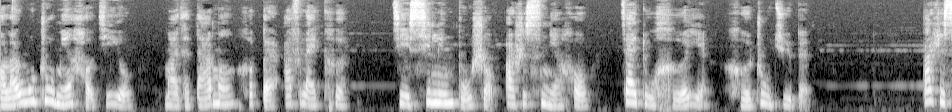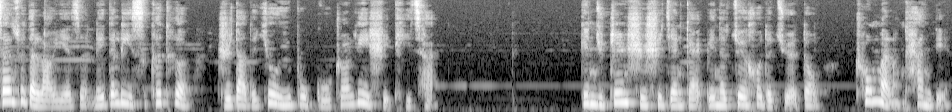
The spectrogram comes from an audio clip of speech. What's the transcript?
好莱坞著名好基友马特·达蒙和本·阿弗莱克继《心灵捕手》二十四年后再度合演合著剧本。八十三岁的老爷子雷德利·斯科特执导的又一部古装历史题材、根据真实事件改编的《最后的决斗》充满了看点。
